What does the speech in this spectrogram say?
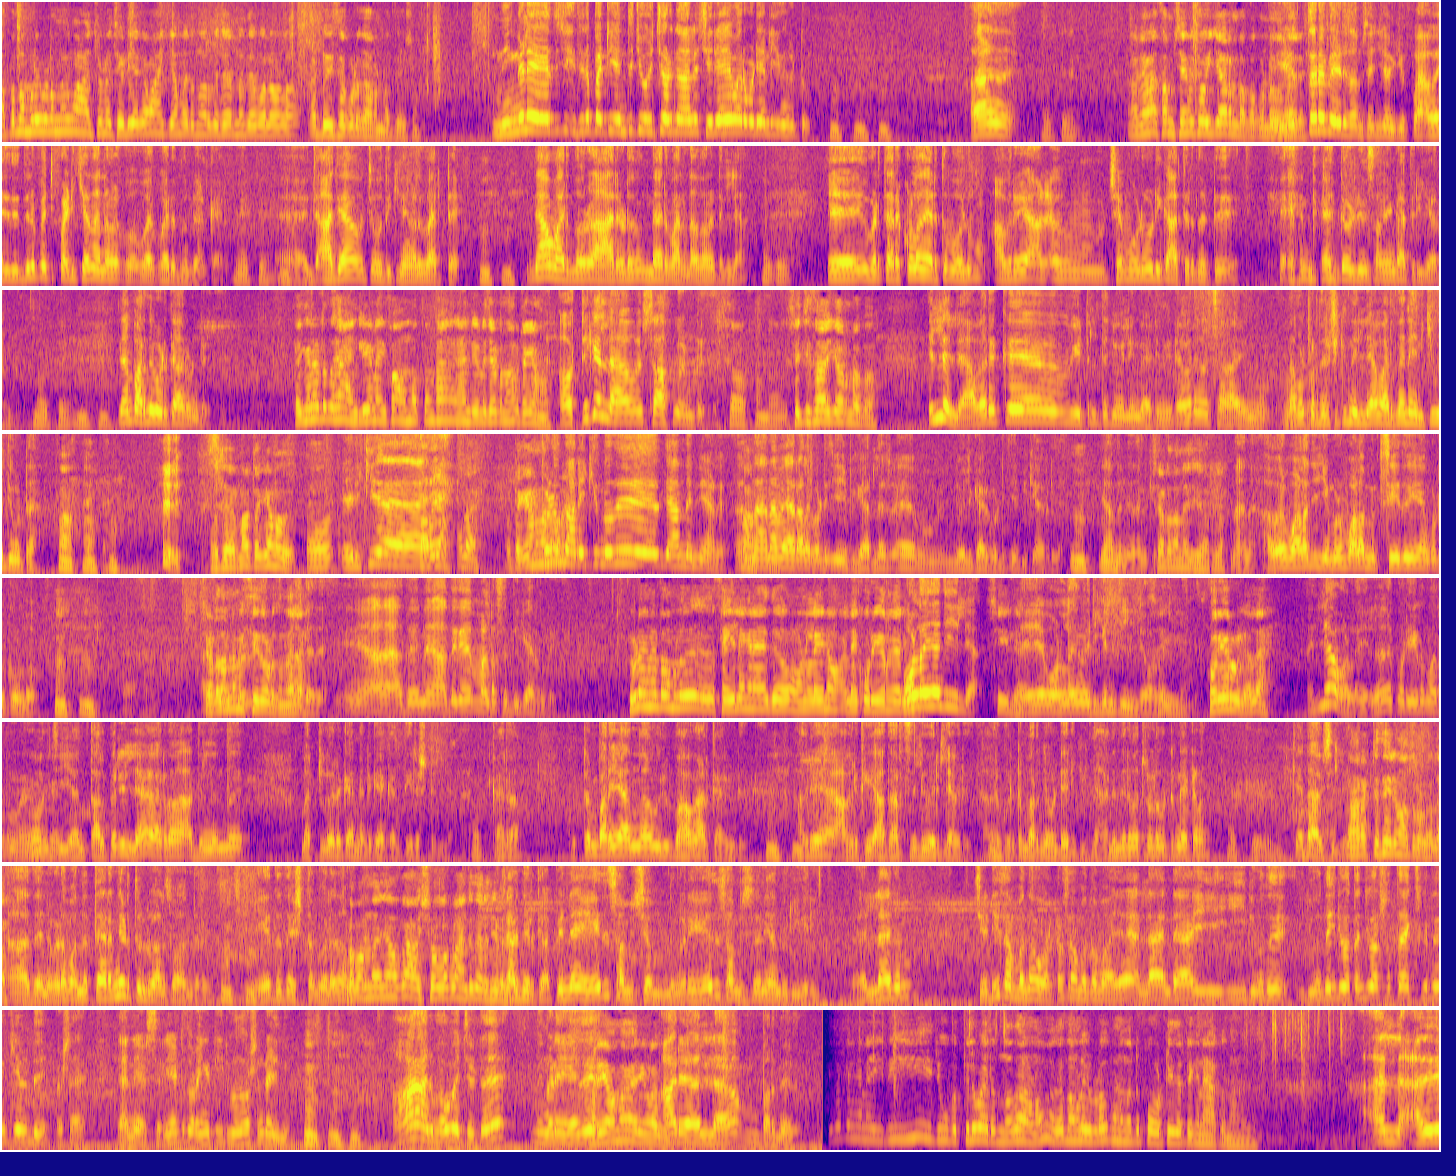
അപ്പം നമ്മൾ ഇവിടെ നിന്ന് വാങ്ങിച്ചുകൊണ്ട് ചെടിയൊക്കെ വാങ്ങിക്കാൻ വരുന്നവർക്ക് ചേട്ടൻ ഇതേപോലെയുള്ള അഡ്വൈസ് കൊടുക്കാറുണ്ട് അത്യാവശ്യം? നിങ്ങൾ ഏത് ഇതിനെപ്പറ്റി എന്ത് ചോദിച്ചു പറഞ്ഞാലും ശരിയായ മറുപടി എന്റെ ഇതിന് കിട്ടും. അതാണ് ഓക്കെ അങ്ങനെ സംശയങ്ങൾ ചോദിക്കാറുണ്ടോ അപ്പോൾ കൊണ്ടുപോകും എത്ര പേര് സംശയം ചോദിക്കും? ഇതിനെ ഇതിനെപ്പറ്റി പഠിക്കാൻ തന്നെ വരുന്നുണ്ട് ആൾക്കാർ ആദ്യം ചോദിക്കും ഞങ്ങൾ വരട്ടെ. ഞാൻ വരുന്നവർ ആരോടും ഇന്നേരം വരണ്ടെന്ന് പറഞ്ഞിട്ടില്ല. ഇവിടെ തിരക്കുള്ള നേരത്ത് പോലും അവർ ക്ഷമയോടുകൂടി കാത്തിരുന്നിട്ട് എന്റെ എന്റെ ഒഴിവ് സമയം കാത്തിരിക്കാറുണ്ട്. ഞാൻ പറഞ്ഞു കൊടുക്കാറുണ്ട്. എങ്ങനെയായിട്ട് ഹാൻഡിൽ ചെയ്യണം? ഈ ഫാം മൊത്തം ഹാൻഡിൽ ചെയ്യണ ചേട്ടൻ ഒറ്റയ്ക്കാണോ? ഒറ്റയ്ക്കല്ല സ്റ്റാഫ് ഉണ്ട് സ്റ്റാഫ് ഉണ്ടാവും ചേച്ചി സഹായിക്കാറുണ്ടോ അപ്പോൾ ഇല്ലല്ല അവരൊക്കെ വീട്ടിലത്തെ ജോലിയും കാര്യം അവരെ സഹായമൊന്നും നമ്മൾ പ്രതീക്ഷിക്കുന്നില്ല വരുന്നതന്നെ എനിക്ക് ബുദ്ധിമുട്ടാണ് ഒറ്റയ്ക്കാണത് എനിക്ക് ഇപ്പോഴും നനയ്ക്കുന്നത് ഞാൻ തന്നെയാണ്. നാന വേറെ ആളെ കൊണ്ട് ചെയ്യിപ്പിക്കാറില്ല ജോലിക്കാരെ കൊണ്ട് ചെയ്യിപ്പിക്കാറില്ല ഞാൻ തന്നെ ചേട്ടൻ തന്നെ ചെയ്യാറില്ല. നാന. അവർ വളം ചെയ്യുമ്പോഴും വളം മിക്സ് ചെയ്ത് ഞാൻ കൊടുക്കുള്ളൂ. ചേട്ടൻ തന്നെ മിക്സ് ചെയ്ത് കൊടുക്കുന്നത് അതെ തന്നെ അത് വളരെ ശ്രദ്ധിക്കാറുണ്ട്. ഇവിടെ എങ്ങനെയായിട്ട് നമ്മൾ സെയിൽ എങ്ങനെ? ഇത് ഓൺലൈനോ അല്ലെങ്കിൽ കൊറിയർ ഓൺലൈൻ ഞാൻ ചെയ്യില്ല. ചെയ്യില്ല. ഓൺലൈൻ ഒരിക്കലും ചെയ്യില്ല ഓൺലൈൻ കൊറിയറും ഇല്ല അല്ലേ? ഇല്ല ഓൺലൈനിൽ കൊറിയർ എന്ന് പറഞ്ഞത് ചെയ്യാൻ താല്പര്യമില്ല. കാരണം അതിൽ നിന്ന് മറ്റുള്ളവരൊക്കെ കമന്റ് കേൾക്കാൻ തീരെ ഇഷ്ടമില്ല. കാരണം കുറ്റം പറയാവുന്ന ഒരു വിഭാഗം ആൾക്കാരുണ്ട്. അവർ അവർക്ക് യാഥാർത്ഥ്യത്തിൽ വരില്ല അവർ അവർ കുറ്റം പറഞ്ഞുകൊണ്ടേയിരിക്കും. ഞാനെന്തിനു മറ്റുള്ള കുറ്റം കേൾക്കണം? ഓക്കെ. എനിക്ക് അത് ആവശ്യമില്ല. അല്ലേ? അത് ഇവിടെ വന്ന് തെരഞ്ഞെടുത്തുണ്ട് ആൾ സ്വാതന്ത്ര്യം. ഏത് ഇഷ്ടം പോലെ ആവശ്യമുള്ള പ്ലാന്റ് തെരഞ്ഞെടുക്കുക പിന്നെ ഏത് സംശയം? നിങ്ങളുടെ ഏത് സംശയവും ഞാൻ ദൂരീകരിക്കും. എല്ലാവരും ചെടി സംബന്ധം ഓർക്കർ സംബന്ധമായ എല്ലാ എന്റെ ഈ ഇരുപത് ഇരുപത് ഇരുപത്തഞ്ച് വർഷത്തെ എക്സ്പീരിയൻസ് ഉണ്ട് പക്ഷേ ഞാൻ നഴ്സറി ആയിട്ട് തുടങ്ങിയിട്ട് ഇരുപത് വർഷം കഴിഞ്ഞു. ആ അനുഭവം വെച്ചിട്ട് നിങ്ങളുടെ ഏത് അറിയാവുന്ന കാര്യങ്ങളല്ല? ആരെല്ലാം പറഞ്ഞു തരും. ഇതൊക്കെ എങ്ങനെ? ഇത് ഈ രൂപത്തിൽ വരുന്നതാണോ? അത് നമ്മൾ ഇവിടെ കൊണ്ടുവന്നിട്ട് പോട്ട് ചെയ്തിട്ട് ഇങ്ങനെ ആക്കുന്നതാണ് ഇത്? അല്ല അത്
